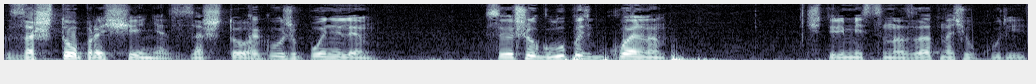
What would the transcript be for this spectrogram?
За что прощение? За что? Как вы уже поняли, совершил глупость буквально 4 месяца назад, начал курить.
